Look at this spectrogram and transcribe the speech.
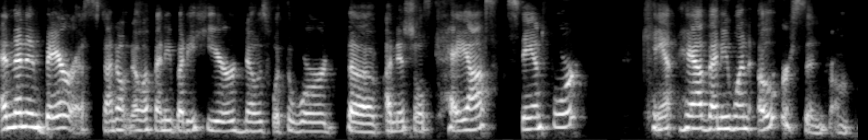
And then embarrassed. I don't know if anybody here knows what the word, the initials chaos stand for can't have anyone over syndrome.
